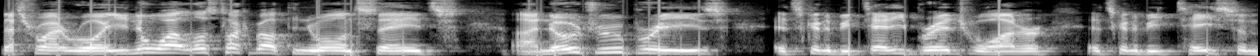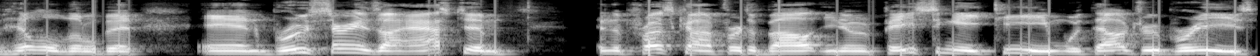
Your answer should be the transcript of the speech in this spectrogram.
That's right, Roy. You know what? Let's talk about the New Orleans Saints. Uh, no Drew Brees. It's going to be Teddy Bridgewater. It's going to be Taysom Hill a little bit. And Bruce Arians, I asked him in the press conference about you know facing a team without Drew Brees,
